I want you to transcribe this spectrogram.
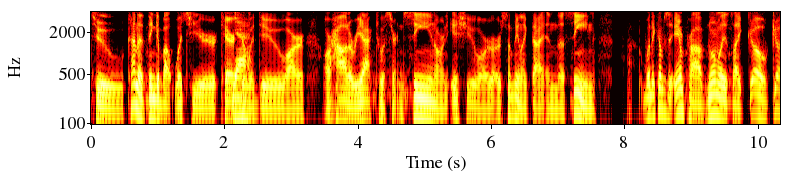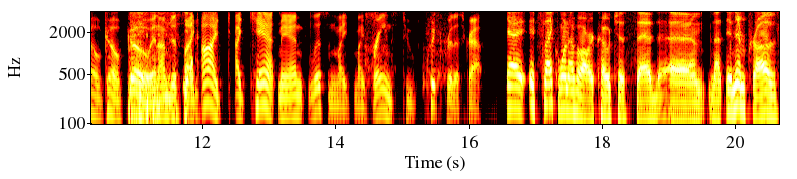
to kind of think about what your character Yeah. would do or or how to react to a certain scene or an issue or, or something like that in the scene. Uh, When it comes to improv, normally it's like go, go, go, go. And I'm just Yeah. like, I I can't, man. Listen, my my brain's too quick for this crap. Yeah, it's like one of our coaches said um, that in improv,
